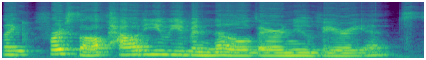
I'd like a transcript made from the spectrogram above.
Like, first off, how do you even know there are new variants?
